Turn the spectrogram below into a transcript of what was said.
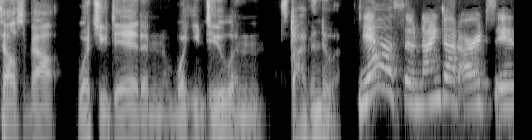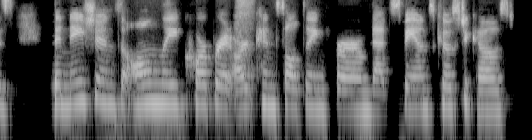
Tell us about what you did and what you do, and let's dive into it. Yeah. So Nine Dot Arts is the nation's only corporate art consulting firm that spans coast to coast.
